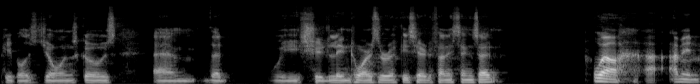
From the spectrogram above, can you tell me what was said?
Peoples Jones goes um, that we should lean towards the rookies here to finish things out? Well, I mean,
